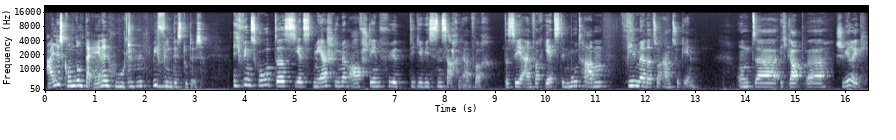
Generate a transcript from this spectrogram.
Alles kommt unter einen Hut. Mhm. Wie mhm. findest du das? Ich finde es gut, dass jetzt mehr Stimmen aufstehen für die gewissen Sachen einfach. Dass sie einfach jetzt den Mut haben, viel mehr dazu anzugehen. Und äh, ich glaube, äh, schwierig,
